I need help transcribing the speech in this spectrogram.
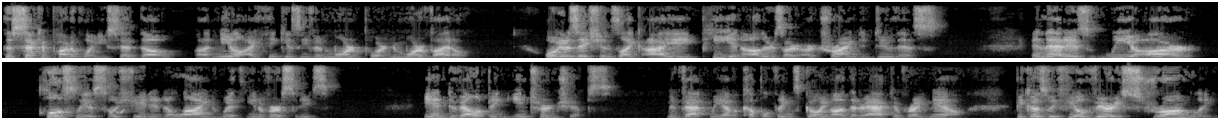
The second part of what you said, though, uh, Neil, I think is even more important and more vital. Organizations like IAAP and others are, are trying to do this, and that is we are closely associated and aligned with universities in developing internships. In fact, we have a couple things going on that are active right now because we feel very strongly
